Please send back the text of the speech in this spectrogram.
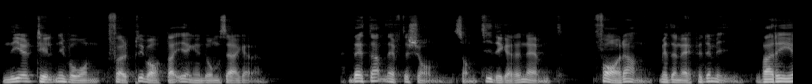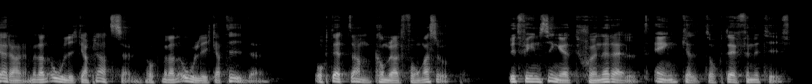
ner till nivån för privata egendomsägare. Detta eftersom, som tidigare nämnt, faran med en epidemi varierar mellan olika platser och mellan olika tider och detta kommer att fångas upp. Det finns inget generellt, enkelt och definitivt,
